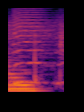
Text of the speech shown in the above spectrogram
Bye.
